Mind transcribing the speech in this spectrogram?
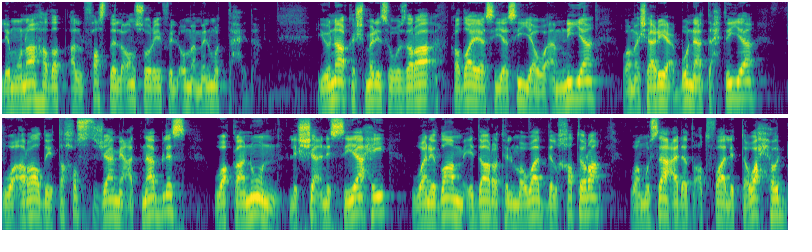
لمناهضة الفصل العنصري في الأمم المتحدة. يناقش مجلس الوزراء قضايا سياسية وأمنية ومشاريع بنى تحتية وأراضي تخص جامعة نابلس وقانون للشأن السياحي ونظام إدارة المواد الخطرة ومساعدة أطفال التوحد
